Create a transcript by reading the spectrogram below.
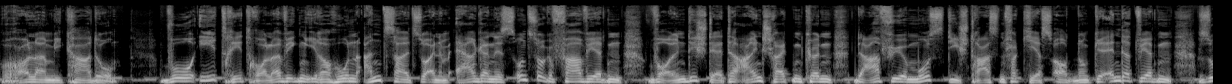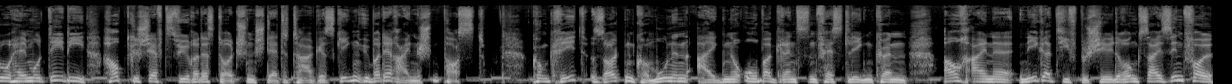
Roller Mikado. Wo E-Tretroller wegen ihrer hohen Anzahl zu einem Ärgernis und zur Gefahr werden, wollen die Städte einschreiten können. Dafür muss die Straßenverkehrsordnung geändert werden, so Helmut Dedi, Hauptgeschäftsführer des Deutschen Städtetages gegenüber der Rheinischen Post. Konkret sollten Kommunen eigene Obergrenzen festlegen können. Auch eine Negativbeschilderung sei sinnvoll,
